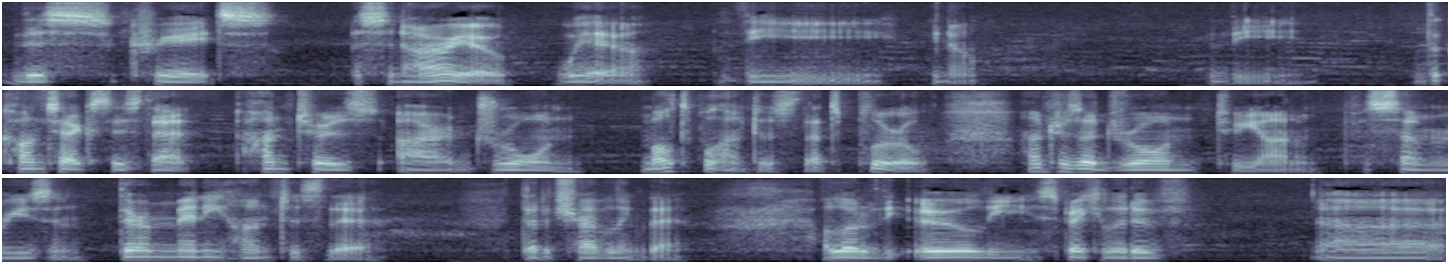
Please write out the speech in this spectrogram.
this creates a scenario where the, you know, the the context is that hunters are drawn multiple hunters, that's plural. Hunters are drawn to Yharnam for some reason. There are many hunters there that are traveling there. A lot of the early speculative uh,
